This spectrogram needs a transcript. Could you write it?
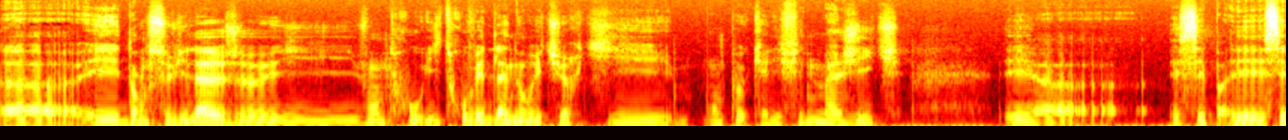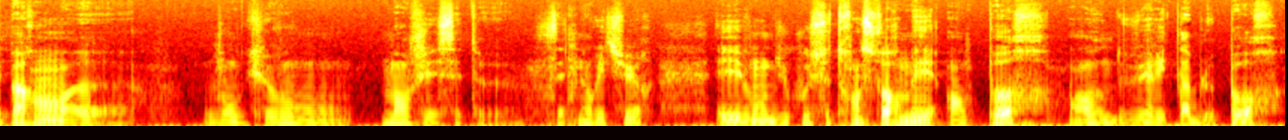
Euh, et dans ce village, ils vont trou- y trouver de la nourriture qui on peut qualifier de magique. Et, euh, et, ses, parents euh, donc, vont manger cette, cette nourriture et vont du coup se transformer en porcs, en de véritables porcs.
